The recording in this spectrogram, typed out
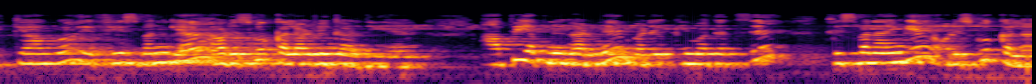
ये क्या हुआ? ये फ़िश बन गया और इसको कलर भी कर दिए हैं। आप ही अपने घर में बड़े की मदद से फ़िश बनाएँगे और इसको कलर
